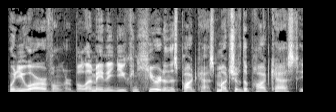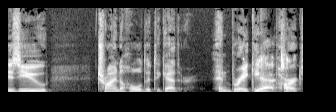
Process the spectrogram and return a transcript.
when you are vulnerable, I mean, you can hear it in this podcast. Much of the podcast is you trying to hold it together and breaking yeah, apart.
